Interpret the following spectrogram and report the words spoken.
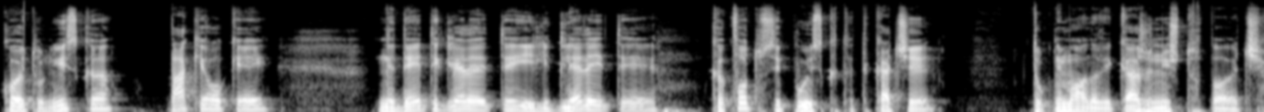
Който не иска, пак е окей. Okay. Не дейте, гледайте или гледайте каквото си поискате. Така че, тук не мога да ви кажа нищо повече.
